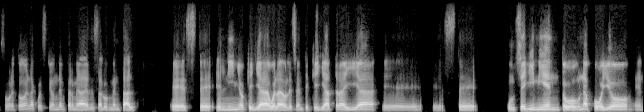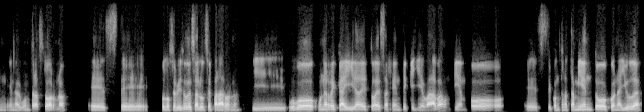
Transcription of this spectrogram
sobre todo en la cuestión de enfermedades de salud mental, este, el niño que ya, o el adolescente que ya traía eh, este, un seguimiento o un apoyo en, en, algún trastorno, este, pues los servicios de salud se pararon, ¿no? Y hubo una recaída de toda esa gente que llevaba un tiempo este, con tratamiento, con ayuda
